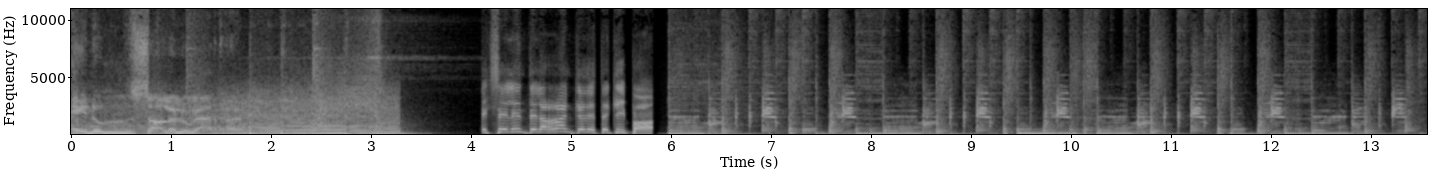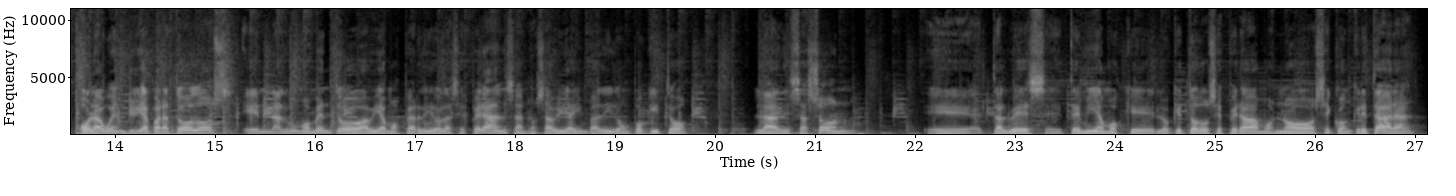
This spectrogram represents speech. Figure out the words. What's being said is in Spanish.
en un solo lugar. Excelente el arranque de este equipo. Hola, buen día para todos. En algún momento habíamos perdido las esperanzas, nos había invadido un poquito la desazón. Eh, tal vez eh, temíamos que lo que todos esperábamos no se concretara,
